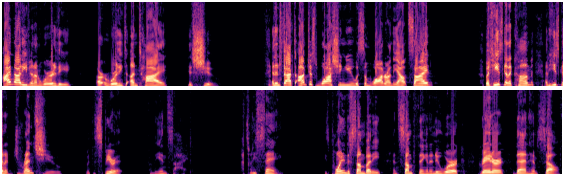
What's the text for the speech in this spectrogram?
I'm not even unworthy or worthy to untie his shoe. And in fact, I'm just washing you with some water on the outside, but he's going to come and he's going to drench you with the Spirit from the inside. That's what he's saying. He's pointing to somebody and something and a new work greater than himself.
